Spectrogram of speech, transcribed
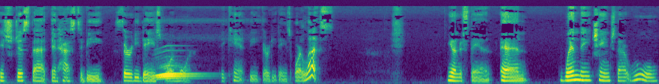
It's just that it has to be 30 days or more. It can't be 30 days or less. You understand? And when they changed that rule,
